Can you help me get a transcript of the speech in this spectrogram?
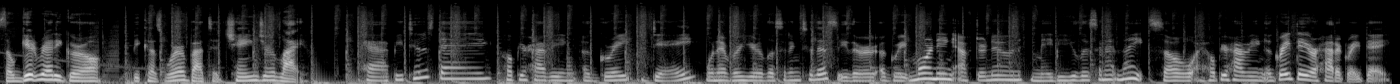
So get ready, girl, because we're about to change your life. Happy Tuesday! Hope you're having a great day whenever you're listening to this, either a great morning, afternoon, maybe you listen at night. So I hope you're having a great day or had a great day.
